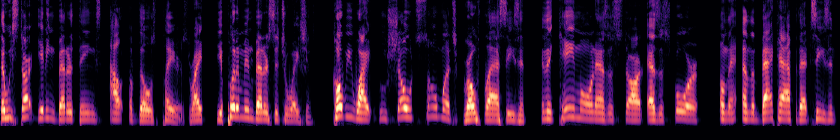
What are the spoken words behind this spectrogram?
that we start getting better things out of those players, right? You put them in better situations. Coby White, who showed so much growth last season and then came on as a start, as a scorer on the on the back half of that season,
